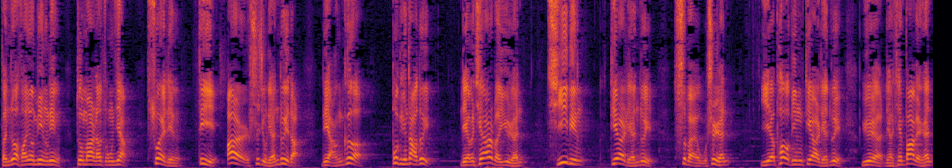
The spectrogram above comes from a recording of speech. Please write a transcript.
本庄防又命令多门二郎中将率领第二十九联队的两个步兵大队，两千二百余人，骑兵第二联队四百五十人，野炮兵第二联队约两千八百人，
